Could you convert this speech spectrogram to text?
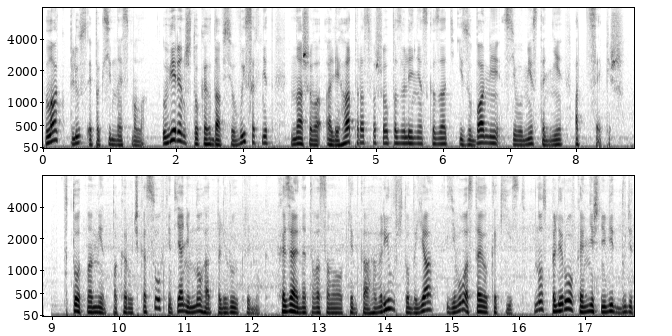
Лак плюс эпоксидная смола. Уверен, что когда все высохнет, нашего аллигатора, с вашего позволения сказать, и зубами с его места не отцепишь. В тот момент, пока ручка сохнет, я немного отполирую клинок. Хозяин этого самого клинка говорил, чтобы я его оставил как есть. Но с полировкой внешний вид будет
